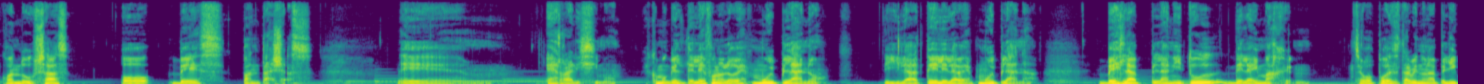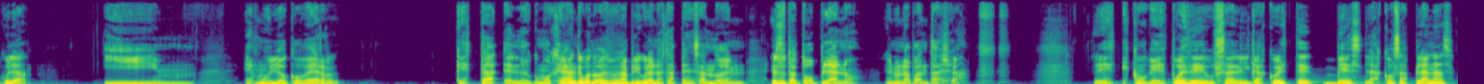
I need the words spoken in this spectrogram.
cuando usas o ves pantallas. Eh, es rarísimo. Es como que el teléfono lo ves muy plano y la tele la ves muy plana. Ves la planitud de la imagen. O sea, vos podés estar viendo una película y mm, es muy loco ver que está. Eh, como generalmente cuando ves una película no estás pensando en. Eso está todo plano en una pantalla. Es, como que después de usar el casco este, ves las cosas planas,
